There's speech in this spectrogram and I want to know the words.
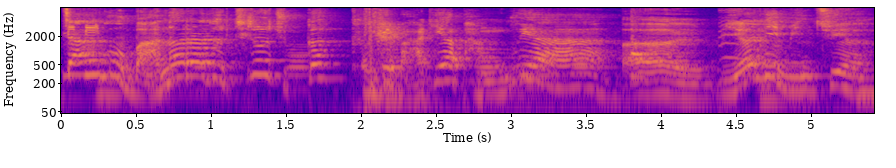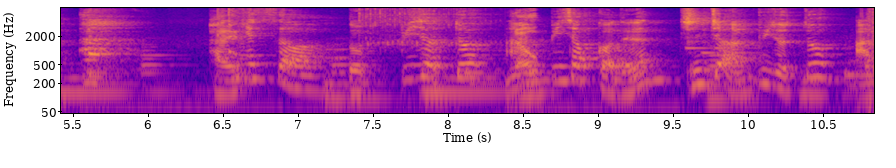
짱구 만화라도 틀어줄까? 그게 말이야, 방구야. 아, 미안해, 민주야. 아, 알겠어. 너 삐졌어? 안 삐졌거든? 진짜 안 삐졌어? 안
